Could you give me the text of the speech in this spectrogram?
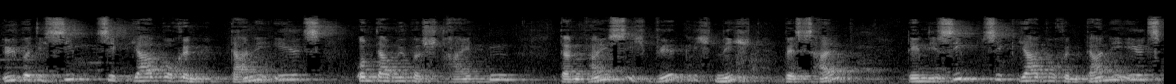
über die 70 Jahrwochen Daniels und darüber streiten, dann weiß ich wirklich nicht, weshalb, denn die 70 Jahrwochen Daniels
